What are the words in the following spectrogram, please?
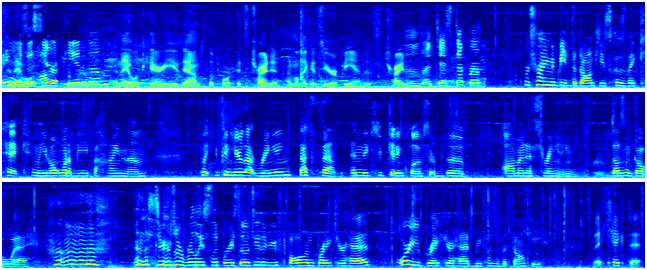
Ooh, And they is this will- European dumb? And they will carry you down to the port. It's Trident. I don't think it's European. It's Trident. Mm, it tastes different. We're trying to beat the donkeys because they kick and we don't want to be behind them. But you can hear that ringing. That's them. And they keep getting closer. The ominous ringing doesn't go away. and the stairs are really slippery, so it's either you fall and break your head or you break your head because of a donkey. They kicked it.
